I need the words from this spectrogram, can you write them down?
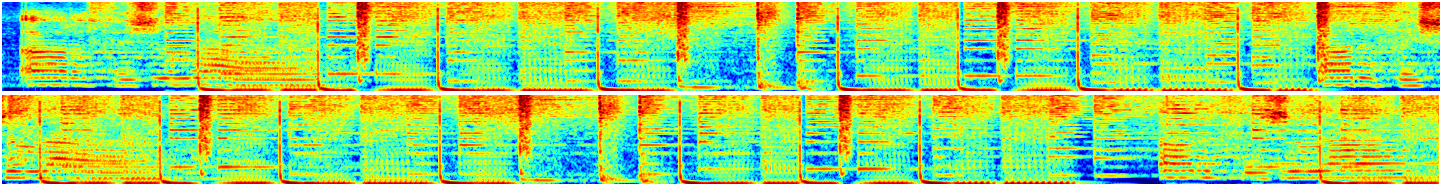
Artificial love. Artificial love. Artificial love,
